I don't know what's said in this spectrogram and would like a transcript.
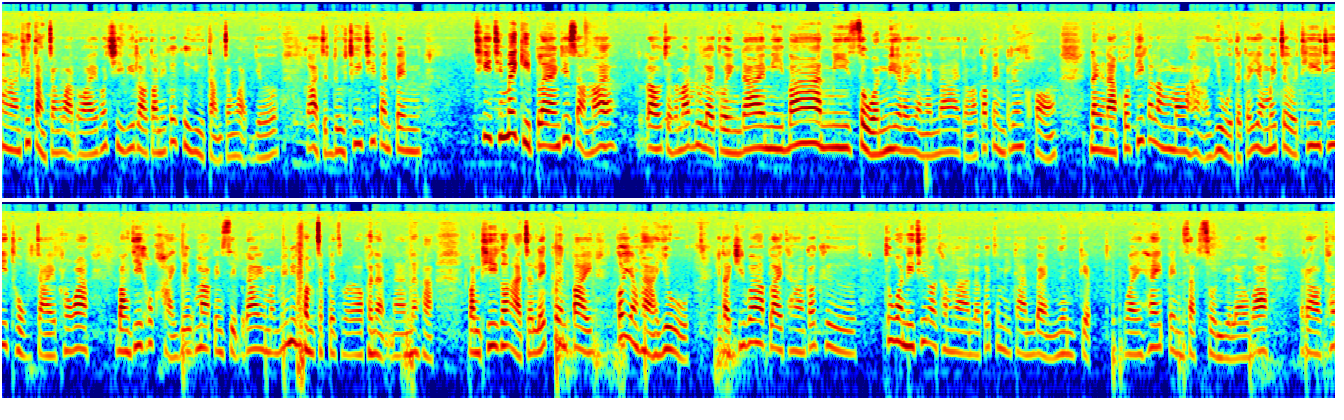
ทางที่ต่างจังหวัดไว้เพราะชีวิตเราตอนนี้ก็คืออยู่ต่างจังหวัดเยอะ ก็อาจจะดูที่ที่มันเป็น ที่ที่ไม่กี่แปลงที่สามารถเราจะสามารถดูแลตัวเองได้ มีบ้านมีสวนมีอะไรอย่างนั้นได้ แต่ว่าก็เป็นเรื่องของในอนาคตพี่กำลังมองหาอยู่ แต่ก็ยังไม่เจอที่ที่ถูกใจ เพราะว่าบางที่เขาขายเยอะมากเป็นสิบไร่มันไม่มีความจำเป็นสำหรับเราขนาดนั้นนะคะบางที่ก็อาจจะเล็กเกินไปก็ยังหาอยู่ แต่คิดว่าปลายทางก็คือ ทุกวันนี้ที่เราทำงานเราก็จะมีการแบ่งเงินเก็บไว้ให้เป็นสัดส่วนอยู่แล้วว่า เราถ้า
